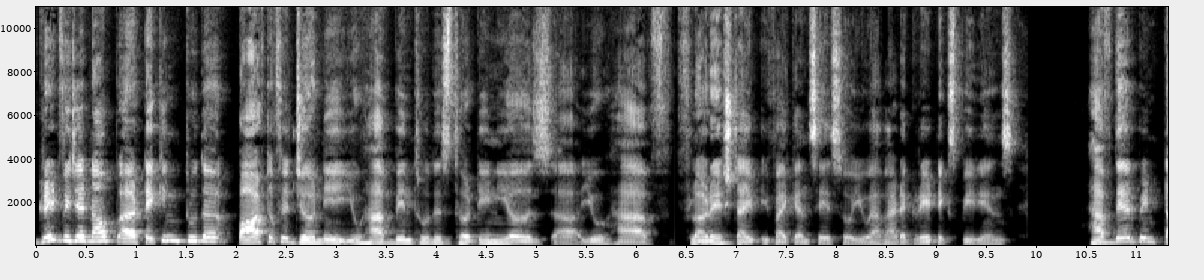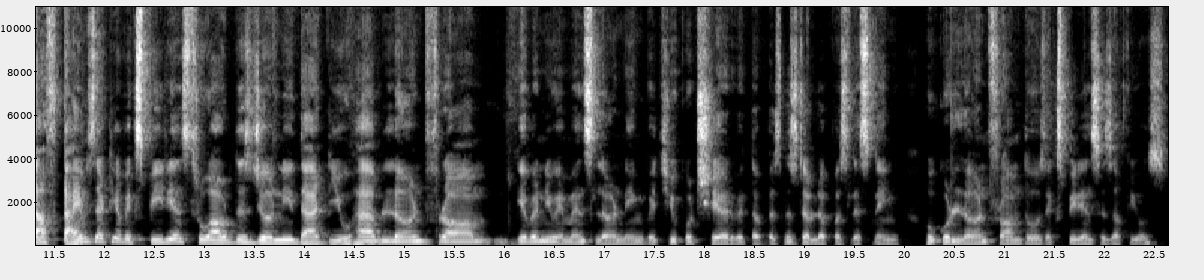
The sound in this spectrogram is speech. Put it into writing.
great vijay. Now uh, taking to the part of your journey you have been through this 13 years. Uh, you have flourished if i can say so. You have had a great experience. Have there been tough times that you have experienced throughout this journey that you have learned from given you immense learning which you could share with the business developers listening who could learn from those experiences of yours?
